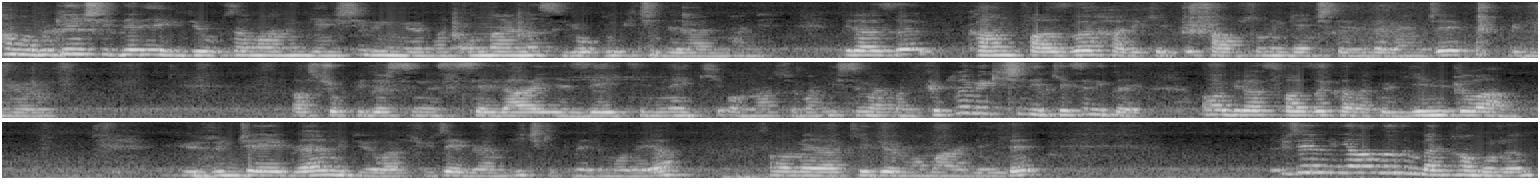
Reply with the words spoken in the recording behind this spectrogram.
Ama bu gençlik nereye gidiyor bu zamanın gençliği bilmiyorum. Hani onlar nasıl yokluk içindeler mi hani. Biraz da kan fazla hareketli Samsun'un gençlerinde bence bilmiyorum. Az çok bilirsiniz Selayi, Zeytinlik, ondan sonra ben isim vermem. Hani kötülemek için değil kesinlikle. Ama biraz fazla kan akıyor. Yeni Doğan. Yüzüncü evler mi diyorlar? Yüz evler mi? Hiç gitmedim oraya. Ama merak ediyorum o mahalleyi de. Üzerini yağladım ben hamurun.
